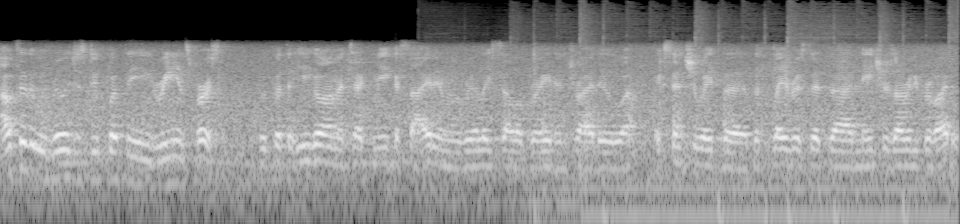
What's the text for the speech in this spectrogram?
I would say that we really just do put the ingredients first. We put the ego and the technique aside and we really celebrate and try to uh, accentuate the, the flavors that uh, nature's already provided.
